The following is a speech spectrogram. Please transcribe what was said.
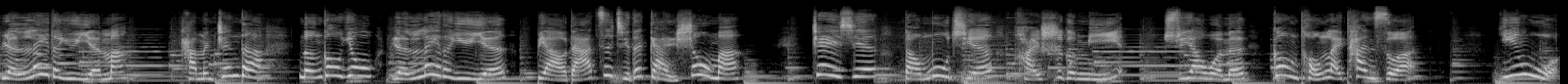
人类的语言吗？它们真的能够用人类的语言表达自己的感受吗？这些到目前还是个谜，需要我们共同来探索。鹦鹉。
